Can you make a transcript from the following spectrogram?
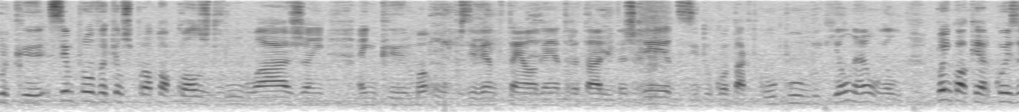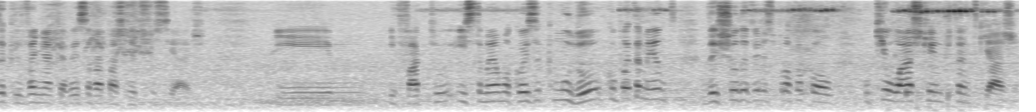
porque sempre houve aqueles protocolos de linguagem em que uma- um presidente tem alguém a tratar-lhe das redes e do contacto com o público, e ele não, ele põe qualquer coisa que lhe venha à cabeça, vai para as redes sociais. E, e de facto, isso também é uma coisa que mudou completamente. Deixou de haver esse protocolo. O que eu acho que é importante que haja.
